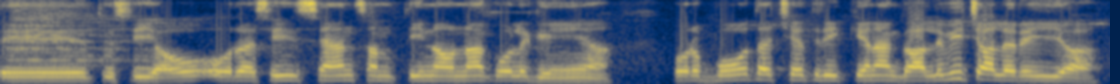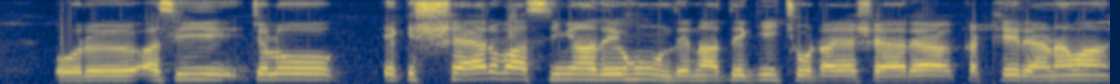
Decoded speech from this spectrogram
ਤੇ ਤੁਸੀਂ ਆਓ ਔਰ ਅਸੀਂ ਸਹਿਨ ਸੰਮਤੀ ਨਾਲ ਉਹਨਾਂ ਕੋਲ ਗਏ ਆ ਔਰ ਬਹੁਤ ਅੱਛੇ ਤਰੀਕੇ ਨਾਲ ਗੱਲ ਵੀ ਚੱਲ ਰਹੀ ਆ ਔਰ ਅਸੀਂ, ਚਲੋ, ਇੱਕ ਸ਼ਹਿਰ ਵਾਸੀਆਂ ਦੇ ਹੋਣ ਦੇ ਨਾਤੇ ਕਿ ਛੋਟਾ ਜਿਹਾ ਸ਼ਹਿਰ ਆ, ਇਕੱਠੇ ਰਹਿਣਾ ਵਾ,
